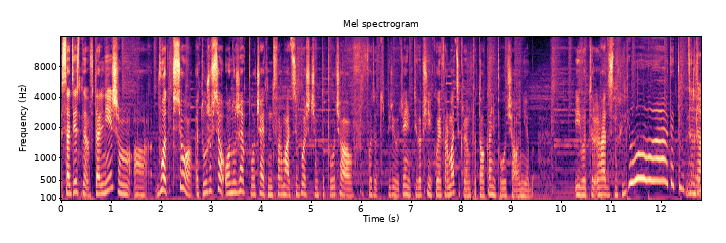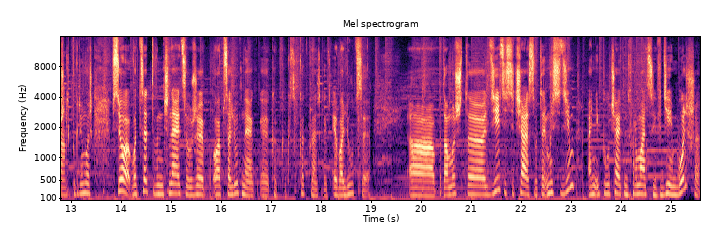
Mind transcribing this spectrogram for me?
Соответственно, в дальнейшем, а, вот все, это уже все, он уже получает информации больше, чем ты получала в, этот период времени. Ты вообще никакой информации, кроме потолка, не получала, неба. И вот радостно ходил, «Уа, вот это вот Ну игрушки, да. погремушки. Все, вот с этого начинается уже абсолютная, э, как, как, как правильно сказать, эволюция. А, потому что дети сейчас, вот мы сидим, они получают информации в день больше,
